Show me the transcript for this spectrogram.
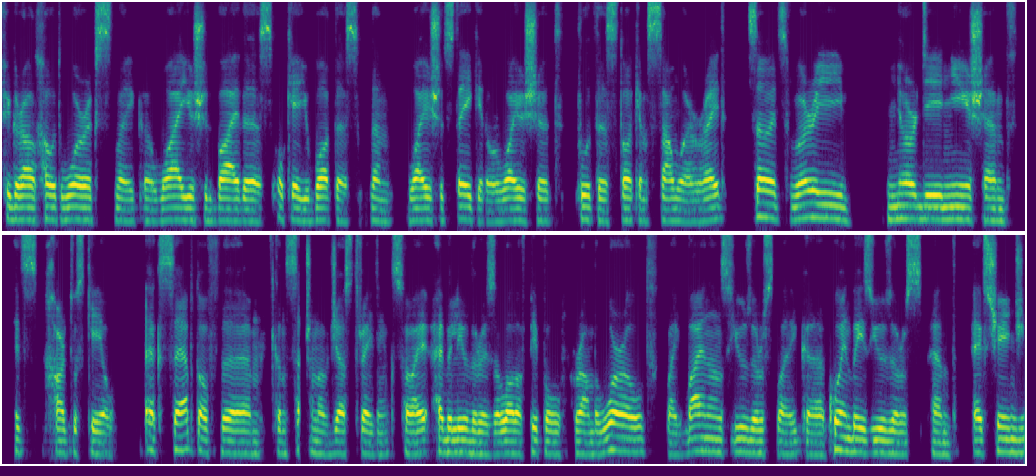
figure out how it works, like uh, why you should buy this. Okay, you bought this, then why you should stake it or why you should put this token somewhere, right? So it's very nerdy, niche, and it's hard to scale, except of the conception of just trading. So I, I believe there is a lot of people around the world, like Binance users, like uh, Coinbase users, and exchange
